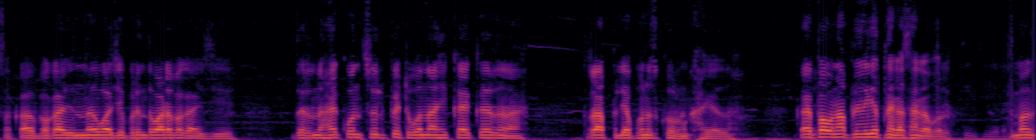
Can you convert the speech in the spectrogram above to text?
सकाळ बघायची नऊ वाजेपर्यंत वाट बघायची. जर नाही कोण चूल पेटवं नाही काय करणार तर आपले आपणच करून खायचं. काय पाहून आपल्याला येत नाही का सांगा बरं? मग?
